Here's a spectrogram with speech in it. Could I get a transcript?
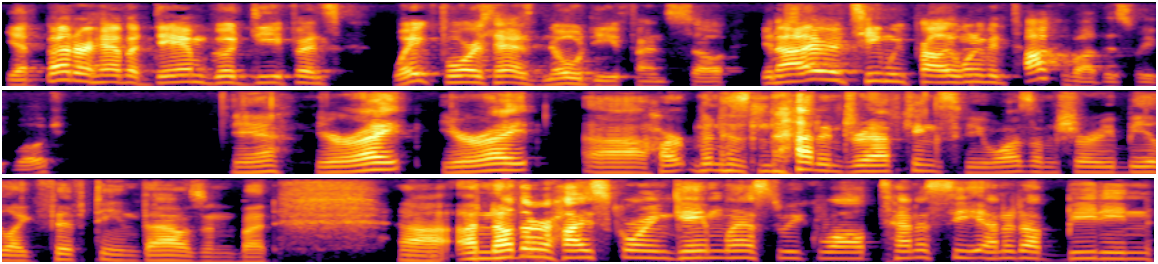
you better have a damn good defense. Wake Forest has no defense. So, you know, they're a team we probably won't even talk about this week, Woj. Yeah, you're right. You're right. Uh, Hartman is not in DraftKings. If he was, I'm sure he'd be like 15,000. But uh, another high scoring game last week, while Tennessee ended up beating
